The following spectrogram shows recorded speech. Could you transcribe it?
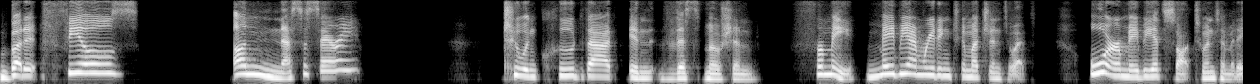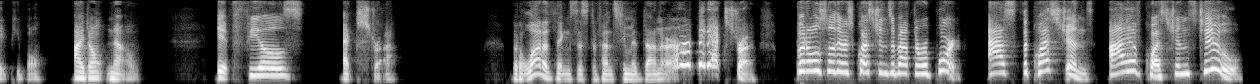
But it feels unnecessary to include that in this motion for me. Maybe I'm reading too much into it, or maybe it's sought to intimidate people. I don't know. It feels extra. But a lot of things this defense team had done are a bit extra. But also, there's questions about the report. Ask the questions. I have questions too.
